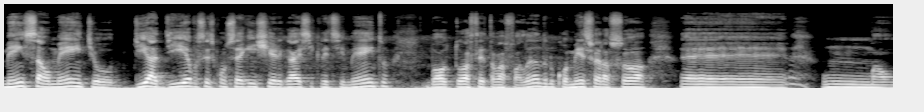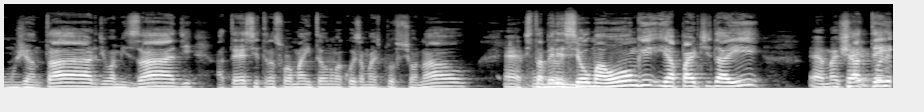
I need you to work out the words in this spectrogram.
mensalmente ou dia a dia, vocês conseguem enxergar esse crescimento. Igual o Toster estava falando, no começo era só é, uma- um jantar, de uma amizade, até se transformar então numa coisa mais profissional. É, Estabeleceu uma ONG e a partir daí É, mas Já aí, tem exemplo,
